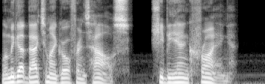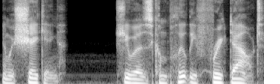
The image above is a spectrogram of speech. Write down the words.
When we got back to my girlfriend's house, she began crying and was shaking. She was completely freaked out.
